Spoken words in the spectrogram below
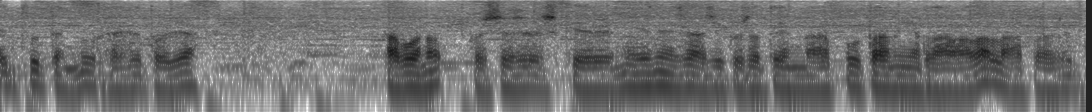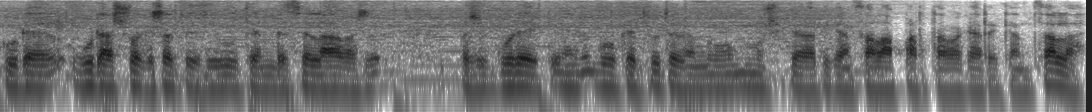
entzuten du regeto ja. Eta, bueno, pues es, es que nire nire hasiko esaten da puta mierda badala. Pues, gure gurasoak esate ziguten bezala, pues, pues gure guk ez zuten musikatik antzala parta bakarrik antzala.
